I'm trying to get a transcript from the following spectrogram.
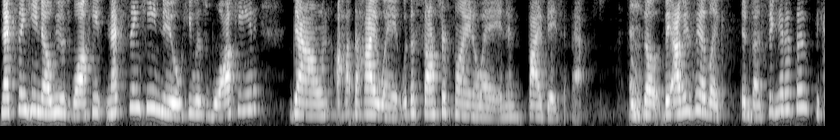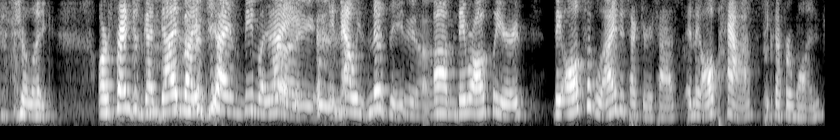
Next thing he know, he was walking. Next thing he knew, he was walking down a, the highway with a saucer flying away, and in five days had passed. And so they obviously had like investigated this because they're like, our friend just got died by a giant beam of light, Right. and now he's missing. Yeah. Um, they were all cleared. They all took lie detector tests, and they all passed except for one.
